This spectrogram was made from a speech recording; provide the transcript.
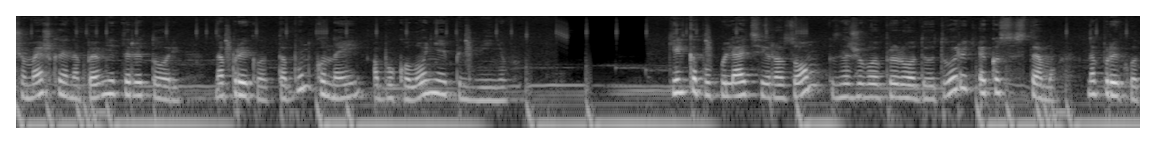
що мешкає на певній території, наприклад, табун коней або колонія пінгвінів. Кілька популяцій разом з неживою природою утворюють екосистему, наприклад,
